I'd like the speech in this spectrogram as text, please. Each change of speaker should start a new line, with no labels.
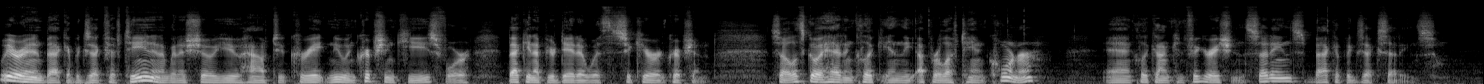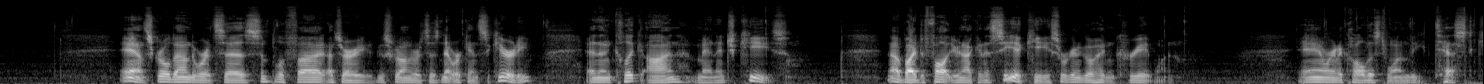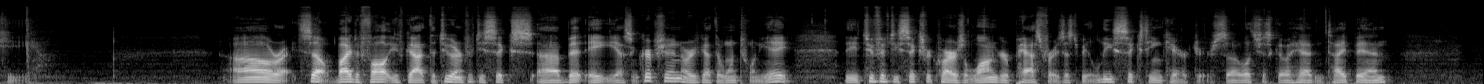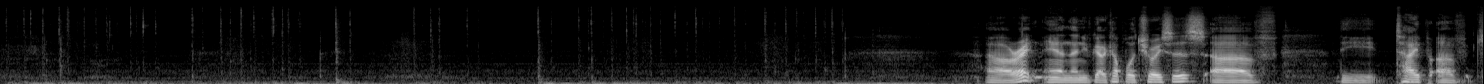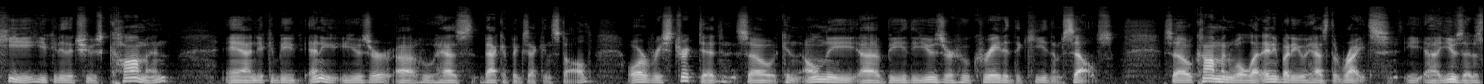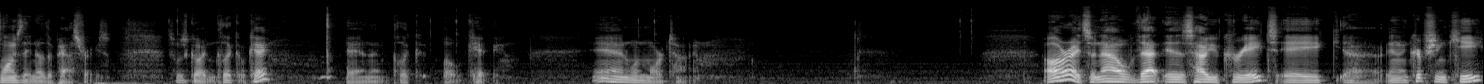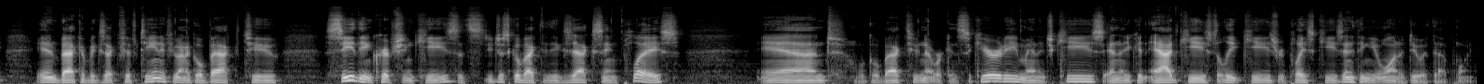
We are in Backup Exec 15 and I'm going to show you how to create new encryption keys for backing up your data with secure encryption. So let's go ahead and click in the upper left hand corner and click on Configuration and Settings, Backup Exec Settings. And scroll down to where it says Simplified, I'm sorry, scroll down to where it says Network and Security and then click on Manage Keys. Now by default you're not going to see a key so we're going to go ahead and create one and we're going to call this one the test key. All right, so by default, you've got the 256-bit uh, AES encryption, or you've got the 128. The 256 requires a longer passphrase. It has to be at least 16 characters. So let's just go ahead and type in. All right, and then you've got a couple of choices of the type of key. You can either choose common, and it could be any user uh, who has backup exec installed, or restricted, so it can only uh, be the user who created the key themselves. So common will let anybody who has the rights uh, use it as long as they know the passphrase. So let's go ahead and click OK, and then click OK. And one more time. All right, so now that is how you create a uh, an encryption key in Backup Exec 15. If you want to go back to see the encryption keys, it's you just go back to the exact same place, and we'll go back to Network and Security, Manage Keys, and then you can add keys, delete keys, replace keys, anything you want to do at that point.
